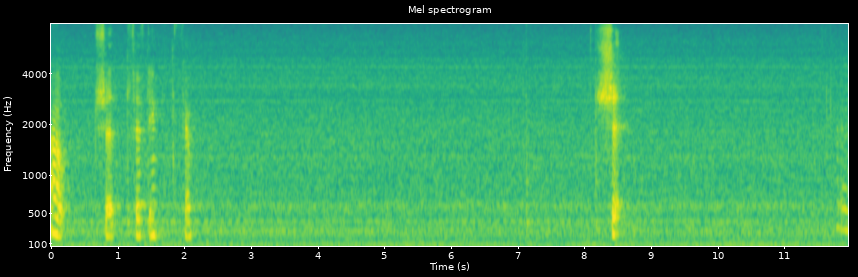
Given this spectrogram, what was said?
Oh, shit, 50. Okay. Shit. Okay.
